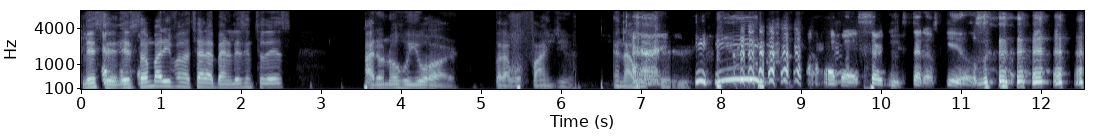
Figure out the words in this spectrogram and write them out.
listen, if somebody from the Taliban listen to this, I don't know who you are, but I will find you and I will kill you. I have a certain set of skills.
